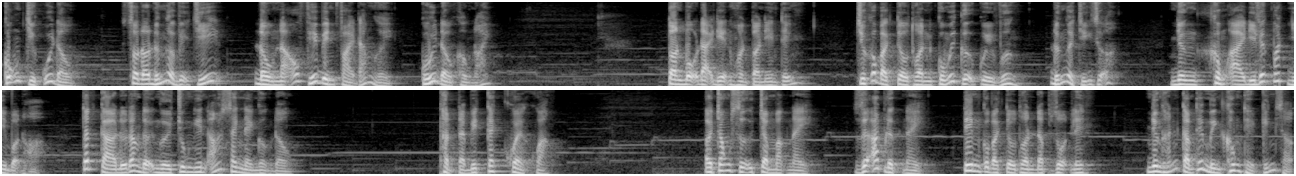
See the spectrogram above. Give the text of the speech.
cũng chỉ cúi đầu, Sau đó đứng ở vị trí đầu não phía bên phải đám người, cúi đầu không nói. Toàn bộ đại điện hoàn toàn yên tĩnh, Chỉ có Bạch Tiểu Thuần cùng với cự quỷ vương Đứng ở chính giữa. Nhưng không ai đi lướt mắt nhìn bọn họ, Tất cả đều đang đợi người trung niên áo xanh này ngừng đầu. Thật là biết cách khoe khoang. Ở trong sự trầm mặc này Giữa áp lực này, Tim của Bạch Tiểu Thuần đập rộn lên. Nhưng hắn cảm thấy mình không thể kính sợ.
